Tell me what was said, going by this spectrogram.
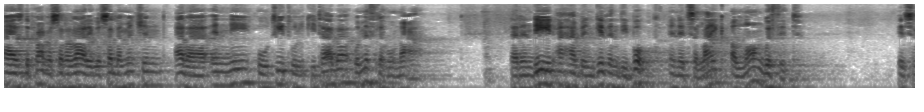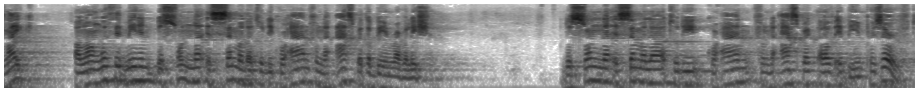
As the Prophet wasallam mentioned, "Ala inni utitul kitaba wa mithlahu ma'a." That indeed I have been given the book and its like along with it. It's like along with it, meaning the Sunnah is similar to the Quran from the aspect of being revelation. The Sunnah is similar to the Quran from the aspect of it being preserved.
